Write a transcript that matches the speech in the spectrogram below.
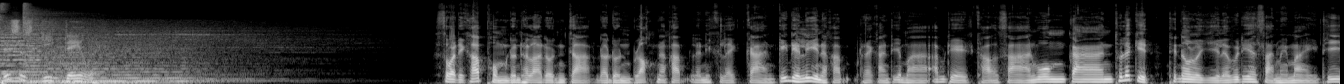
This is Geek Daily. สวัสดีครับ ผมด.ดลจากด.ดล็อกนะครับ และนี่คือรายการ Geek Daily นะครับ รายการที่มาอัปเดตข่าวสาร วงการธุรกิจเทคโนโลยีและวิทยาศาสตร์ใหม่ๆ ที่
